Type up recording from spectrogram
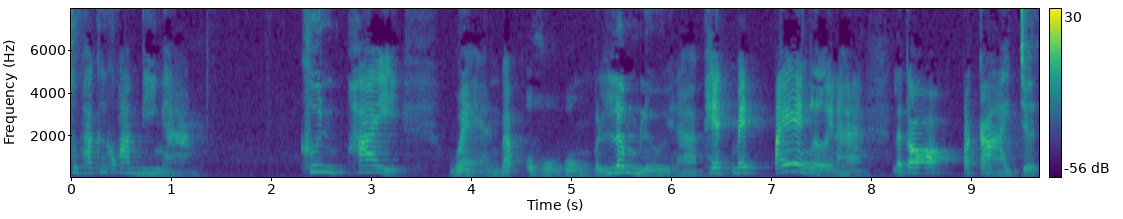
สุภาคือความดีงาม ขึ้นไพ่แหวนแบบโอ้โหวงเบลเริ่มเลยนะคะเพชรเม็ดเป้งเลยนะคะแล้วก็ประกายเจิด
